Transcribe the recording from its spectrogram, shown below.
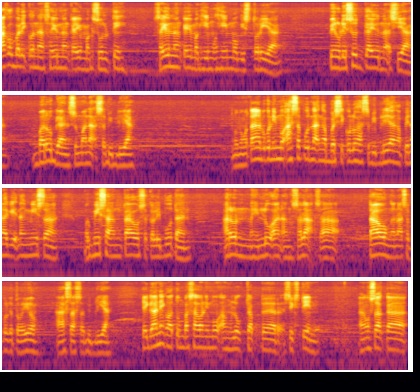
Ako balik ko na sayon lang kayo magsulti. Sayon lang kayo maghimo-himo og istorya. Pero lisod kayo na siya barugan sumala sa Biblia. Mamungutan ko nimo asa po na nga bersikulo ha sa Biblia nga pinagi ng misa, magmisa ang tao sa kalibutan aron mahinluan ang sala sa tao nga nasa purgatorio asa sa Biblia. Kay gani ko atong basahon nimo ang Luke chapter 16. Ang usa ka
